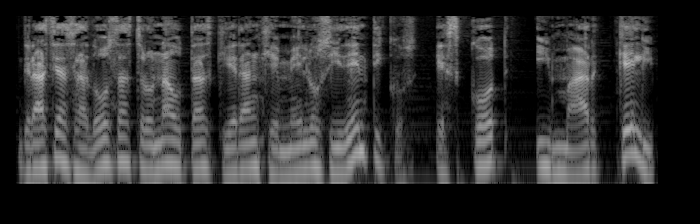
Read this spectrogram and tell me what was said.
gracias a dos astronautas que eran gemelos idénticos, Scott y Mark Kelly.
